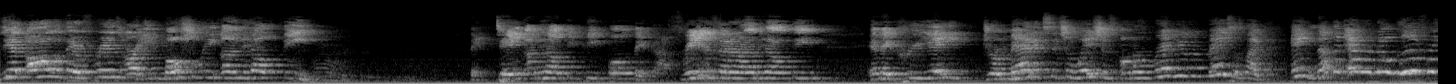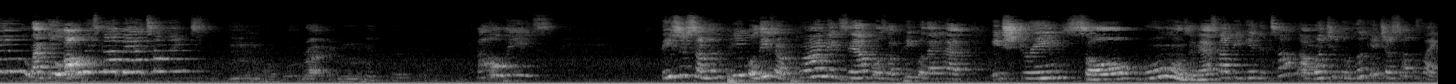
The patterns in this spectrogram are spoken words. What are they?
Yet all of their friends are emotionally unhealthy. They date unhealthy people. They got friends that are unhealthy. And they create dramatic situations on a regular basis. Like, ain't nothing ever no good for you? Like, you always got bad times? Always. These are some of the people. These are prime examples of people that have extreme soul wounds. And as I begin to talk, I want you to look at yourself. It's like,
